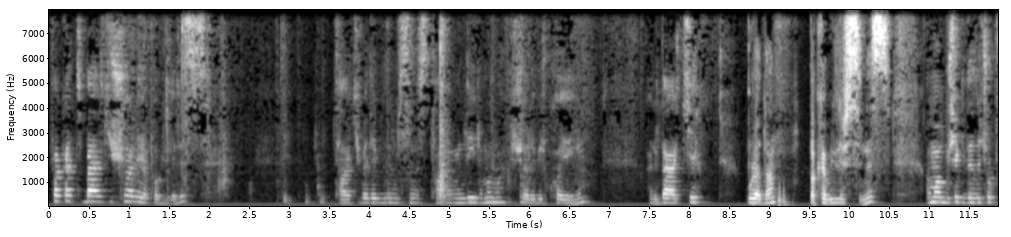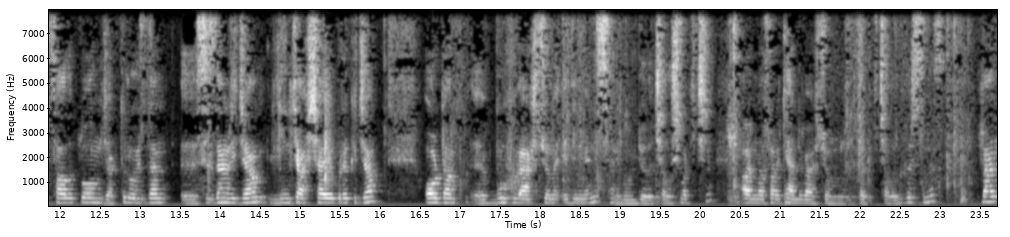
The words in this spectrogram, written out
Fakat belki şöyle yapabiliriz. Takip edebilir misiniz tam emin değilim ama şöyle bir koyayım. Hani belki buradan bakabilirsiniz. Ama bu şekilde de çok sağlıklı olmayacaktır. O yüzden e, sizden ricam linki aşağıya bırakacağım. Oradan e, bu versiyonu edinmeniz hani bu videoda çalışmak için ardından sonra kendi versiyonunuzu tabii ki çalabilirsiniz. Ben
